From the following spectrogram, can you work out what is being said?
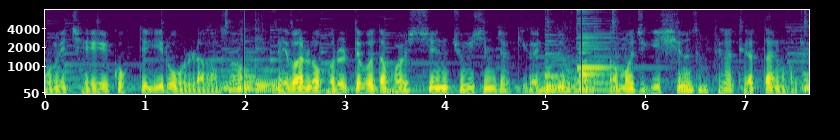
몸의 제일 꼭대기로 올라가서 네 발로 걸을 때보다 훨씬 중심 잡기가 힘들고 넘어지기 쉬운 상태가 되었다는 거죠.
